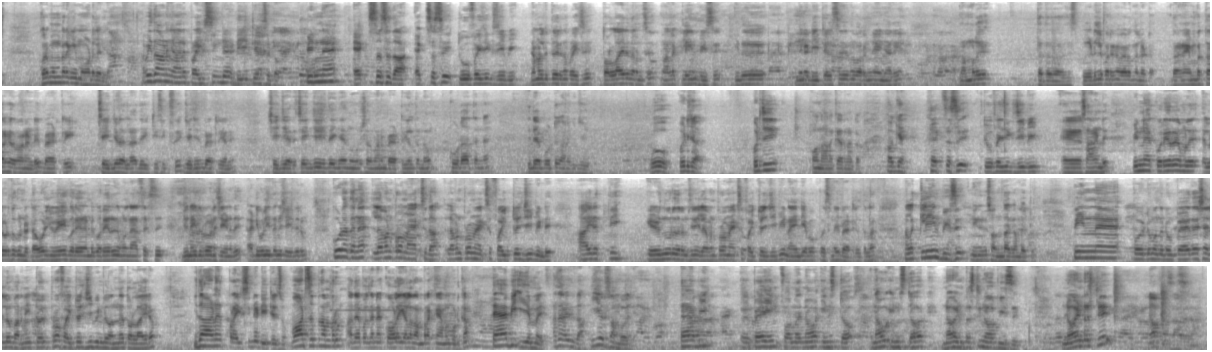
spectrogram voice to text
കുറേ മുമ്പ് ഇറങ്ങിയ മോഡലല്ലേ അപ്പോൾ ഇതാണ് ഞാൻ പ്രൈസിന്റെ ഡീറ്റെയിൽസ് കിട്ടും പിന്നെ എക്സസ് ഇതാ. XS two five six G B നമ്മളെടുത്ത് വരുന്ന പ്രൈസ് തൊള്ളായിരം ദിറംസ് നല്ല ക്ലീൻ പീസ് ഇത് ഇതിന്റെ ഡീറ്റെയിൽസ് എന്ന് പറഞ്ഞു കഴിഞ്ഞാൽ നമ്മൾ സ്പീഡിൽ പറയുന്ന വേറെ ഒന്നുമല്ല കേട്ടോ അതാണ് എൺപത്താറ് ശതമാനം ഉണ്ട്. ബാറ്ററി ചേഞ്ചഡ് അല്ല അത് എയ്റ്റി സിക്സ് ജെന്യൻ ബാറ്ററിയാണ് ചേഞ്ച് ചെയ്ത് ചേഞ്ച് ചെയ്ത് കഴിഞ്ഞാൽ നൂറ് ശതമാനം ബാറ്ററി ഹെൽത്ത് ഉണ്ടാവും. കൂടാതെ തന്നെ ഇതിന്റെ ബോട്ട് കാണുകയും ചെയ്യും. ഓ പേടിച്ചാ? പേടിച്ചു? ഓ നാണക്കാരനാട്ടോ okay XS two five six G B സാധനമുണ്ട്. പിന്നെ കൊറിയർ നമ്മൾ എല്ലായിടത്തും കൊണ്ട് കേട്ടോ ഓൾ യു എ കൊറിയർ ഉണ്ട്. കൊറിയർ നമ്മൾ നാസെക്സ് ജുനൈദ് പ്രോ ആണ് ചെയ്യുന്നത്. അടിപൊളി തന്നെ ചെയ്തു തരും കൂടാതെ തന്നെ ലെവൻ പ്രോ മാക്സ് ഇതാ. Eleven pro max five twelve G B ഉണ്ട്. ആയിരത്തി എഴുന്നൂറ് ദിറംസിന് eleven pro max five twelve G B ninety above percentage ബാറ്ററിയിലുള്ള നല്ല ക്ലീൻ പീസ് നിങ്ങൾക്ക് സ്വന്തമാക്കാൻ പറ്റും. പിന്നെ പോയിട്ടും വന്നിട്ടും ഇപ്പോൾ ഏകദേശം എല്ലാം പറഞ്ഞ് twelve pro five twelve G B ഉണ്ട്. ഒന്നേ തൊള്ളായിരം. ഇതാണ് പ്രൈസിന്റെ ഡീറ്റെയിൽസും വാട്സപ്പ് നമ്പറും അതേപോലെ തന്നെ കോൾ ചെയ്യാനുള്ള നമ്പറൊക്കെ നമ്മൾ കൊടുക്കാം. Tabby E M I. അതായത് ഇതാ ഈ ഒരു സംഭവമില്ലേ Tabby paying four my no in in store now in store no interest no fees no interest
